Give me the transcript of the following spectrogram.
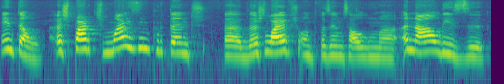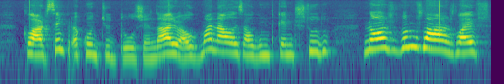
Então, as partes mais importantes uh, das lives, onde fazemos alguma análise, claro, sempre a conteúdo do legendário, alguma análise, algum pequeno estudo, nós vamos lá às lives,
